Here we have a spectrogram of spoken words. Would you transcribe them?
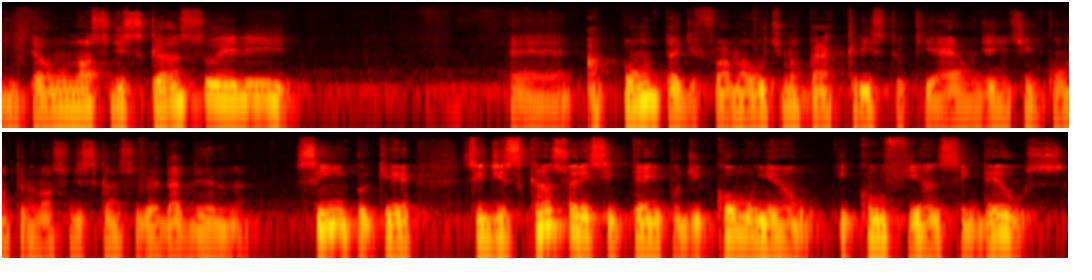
Então o nosso descanso ele é, aponta de forma última para Cristo, que é onde a gente encontra o nosso descanso verdadeiro, né? Sim, porque se descanso era esse tempo de comunhão e confiança em Deus,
